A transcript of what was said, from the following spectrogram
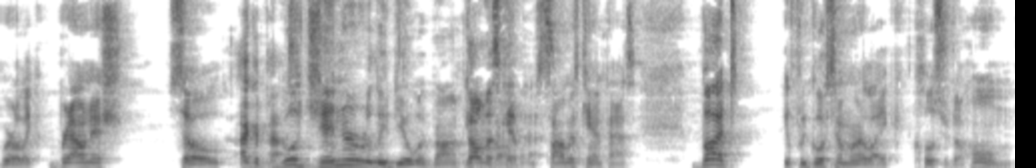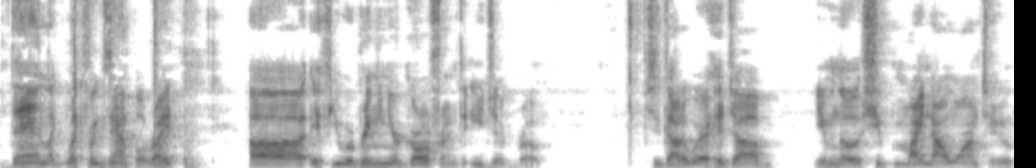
we're like brownish, so I could pass. we'll generally deal with brown people. Thomas can't pass. Thomas can't pass. But if we go somewhere like closer to home, then like like for example, right? Uh, if you were bringing your girlfriend to Egypt, bro, she's got to wear a hijab, even though she might not want to,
